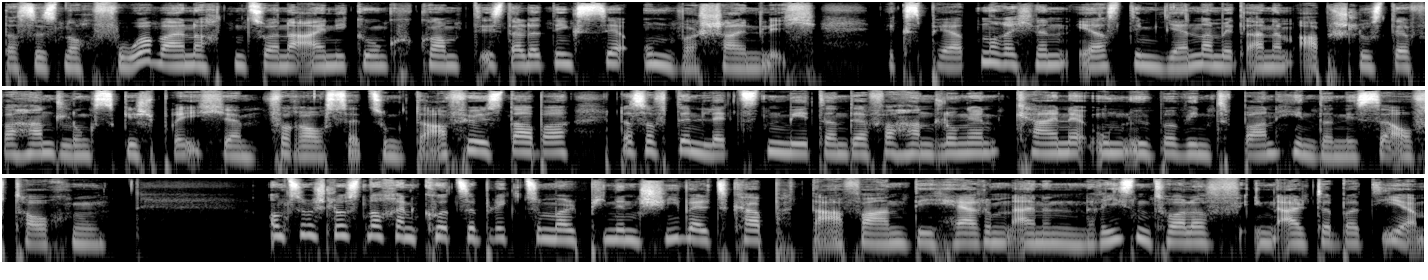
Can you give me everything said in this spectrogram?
Dass es noch vor Weihnachten zu einer Einigung kommt, ist allerdings sehr unwahrscheinlich. Experten rechnen erst im Jänner mit einem Abschluss der Verhandlungsgespräche. Voraussetzung dafür ist aber, dass auf den letzten Metern der Verhandlungen keine unüberwindbaren Hindernisse auftauchen. Und zum Schluss noch ein kurzer Blick zum alpinen Skiweltcup. Da fahren die Herren einen Riesentorlauf in Alta Badia.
